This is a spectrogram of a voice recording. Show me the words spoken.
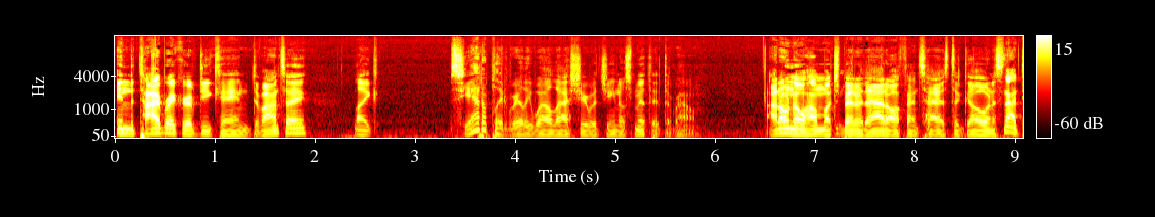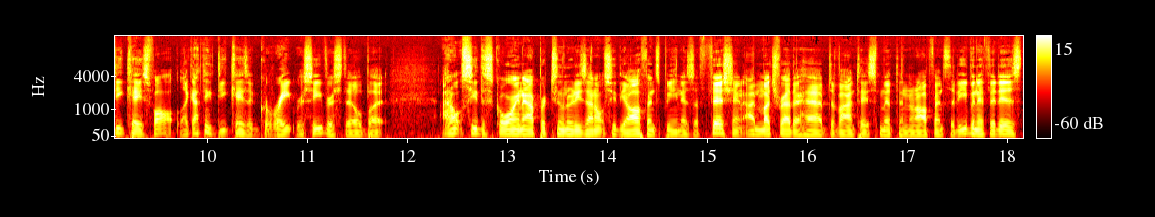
in the tiebreaker of DK and DeVonta, like Seattle played really well last year with Geno Smith at the helm. I don't know how much better that offense has to go, and it's not DK's fault. Like I think DK's a great receiver still, but I don't see the scoring opportunities. I don't see the offense being as efficient. I'd much rather have DeVonta Smith in an offense that, even if it is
